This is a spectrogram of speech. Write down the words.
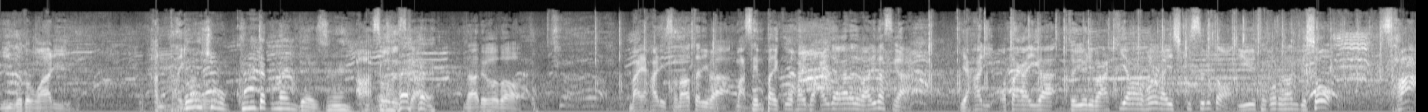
いうこともあり反対どうしても組みたくないみたいですね。あそうですか。なるほど、まあ、やはりそのあたりは、まあ、先輩後輩の間柄ではありますがやはりお互いがというよりも秋山の方が意識するというところなんでしょう。さ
